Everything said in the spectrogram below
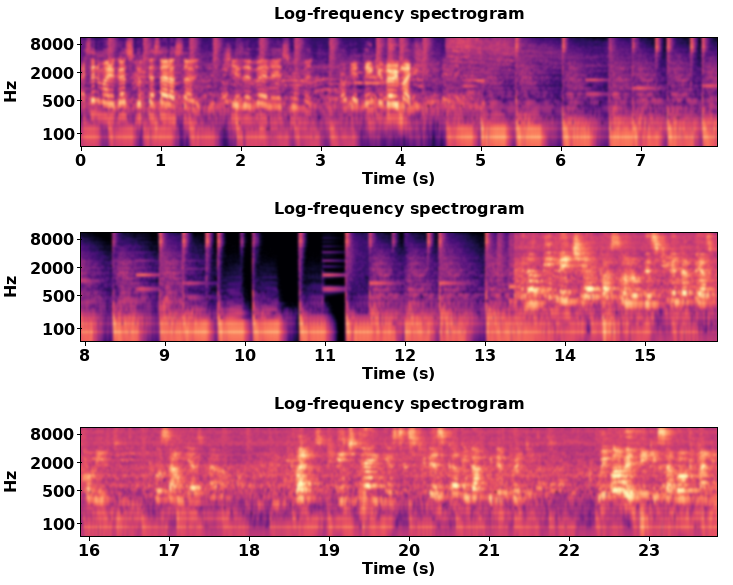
I send my regards to Dr. Sarah Sally. She is a very nice woman. Okay. Thank you very much. A chairperson of the Student Affairs Committee for some years now. But each time you see students coming up with a project, we always think it's about money.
